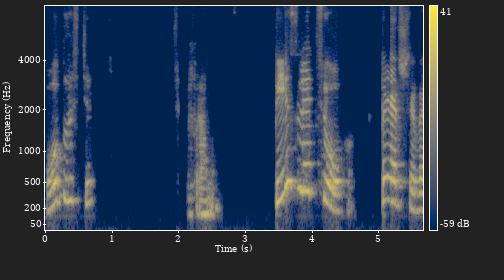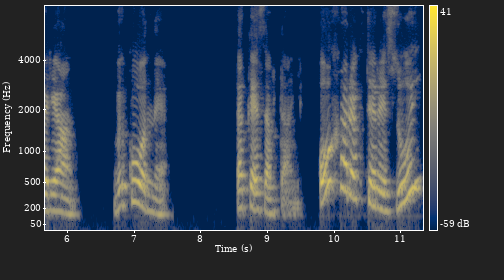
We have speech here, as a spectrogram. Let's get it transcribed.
області цифрами. Після цього перший варіант виконує таке завдання. Охарактеризуй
